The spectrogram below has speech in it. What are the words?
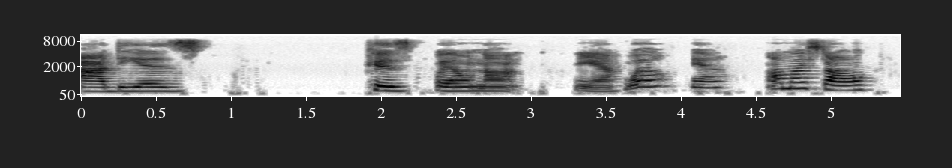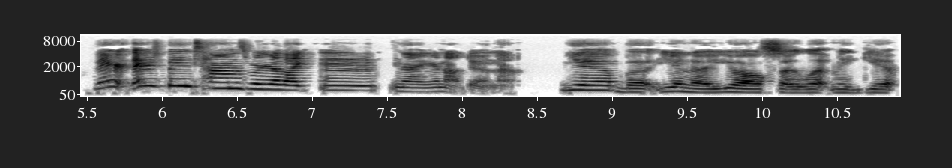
ideas. Cause, well, not yeah, well, yeah, almost all. There, there's been times where you're like, mm, no, you're not doing that. Yeah, but you know, you also let me get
